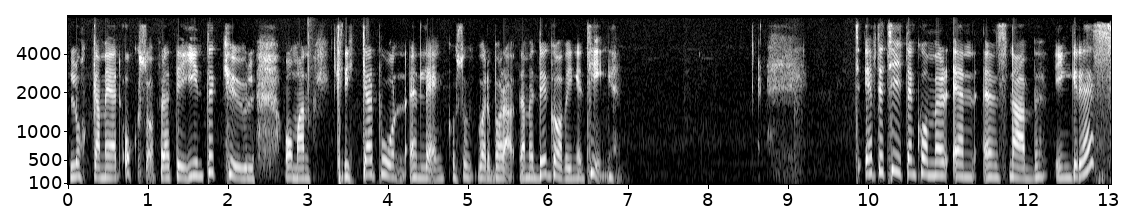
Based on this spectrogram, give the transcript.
lockar med också för att det är inte kul om man klickar på en länk och så var det bara, nej men det gav ingenting. Efter titeln kommer en, en snabb ingress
